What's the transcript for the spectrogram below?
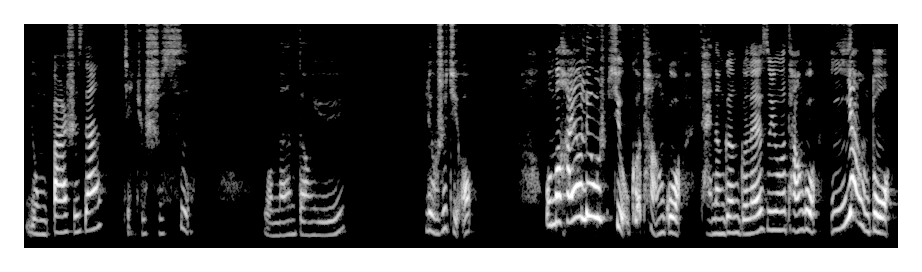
用八十三减去十四，我们等于六十九。我们还要六十九颗糖果才能跟格雷斯用的糖果一样多。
